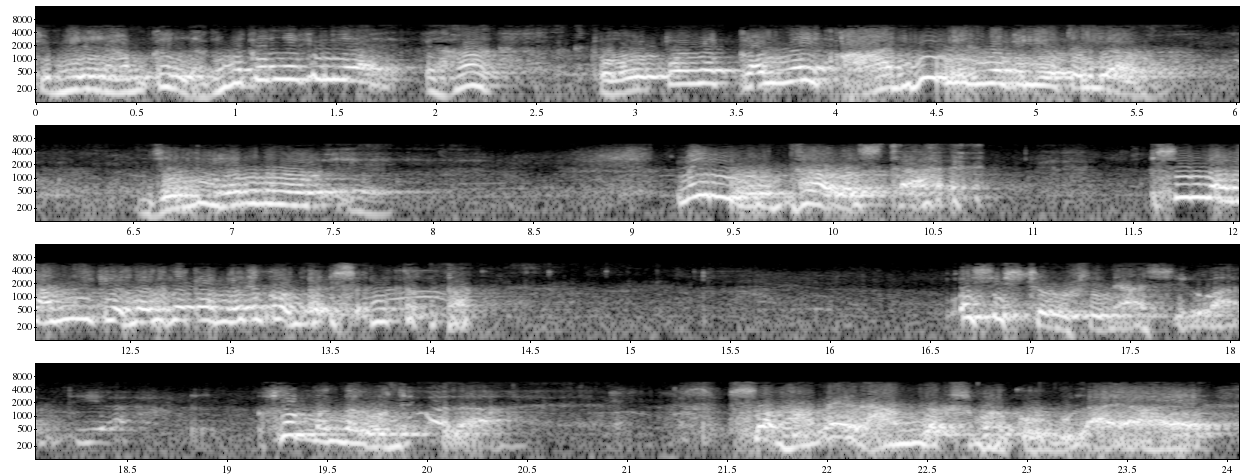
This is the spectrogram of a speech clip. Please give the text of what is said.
कि मेरे राम का लग्न करने के लिए आए? हाँ तो, तो मैं कल नहीं आज भी मिलने के लिए तैयार हूँ। जल्दी लग्न हो मेरी वृद्धावस्था है। श्री राम जी के लग्न का मेरे को दर्शन करना। वशिष्ठ ऋषि ने आशीर्वाद दिया। सब मंगल होने वाला है। सभा में राम लक्ष्मण को बुलाया है।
